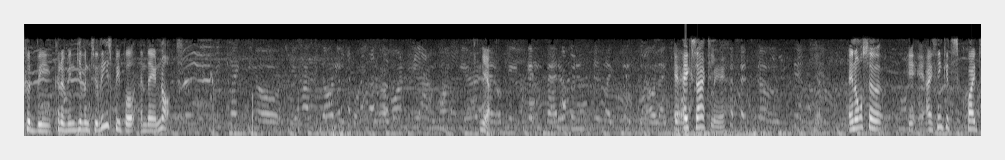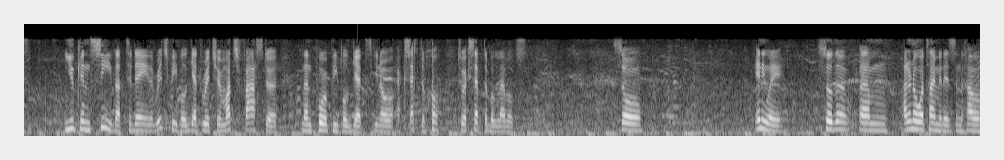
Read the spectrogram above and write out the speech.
could be could have been given to these people, and they're not. It's like you know, you have starting points. You have one here and one here. Yeah. Okay, it's getting better, but it's still like this, you know, like. Exactly. so. Yeah. And also, I think it's quite. You can see that today the rich people get richer much faster than poor people get, you know, acceptable to acceptable levels. So, anyway, so the um, I don't know what time it is and how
